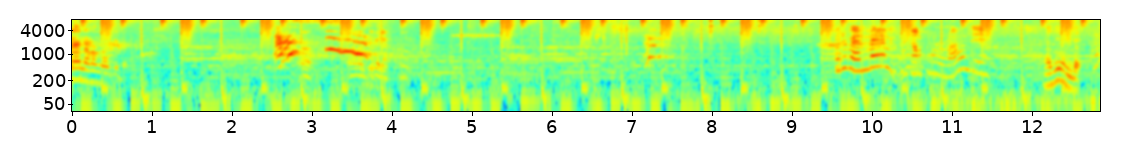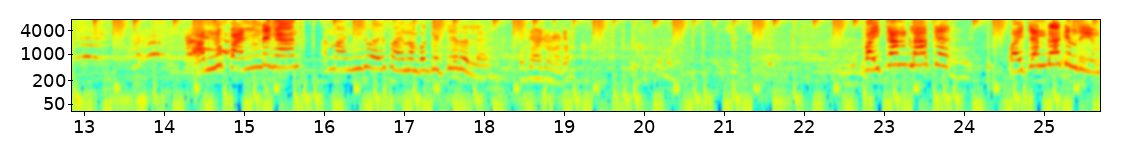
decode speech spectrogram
ഇങ്ങ- നോക്കിട്ട് അതുണ്ട്. ഒരു വെള്ളയും അന്ന് പണ്ട് ഞാൻ അന്ന് അഞ്ചു കെട്ടിയതല്ലേ? ഹൈറ്റ് വേണം ഏട്ടാ white and black white and black എന്ത് ചെയ്യും?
